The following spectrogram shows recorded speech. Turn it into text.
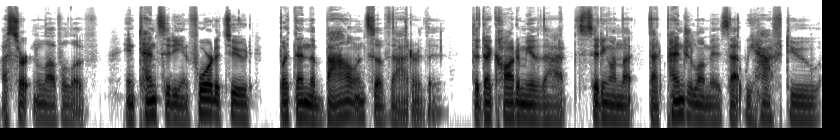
a certain level of intensity and fortitude. But then the balance of that or the the dichotomy of that sitting on that that pendulum is that we have to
